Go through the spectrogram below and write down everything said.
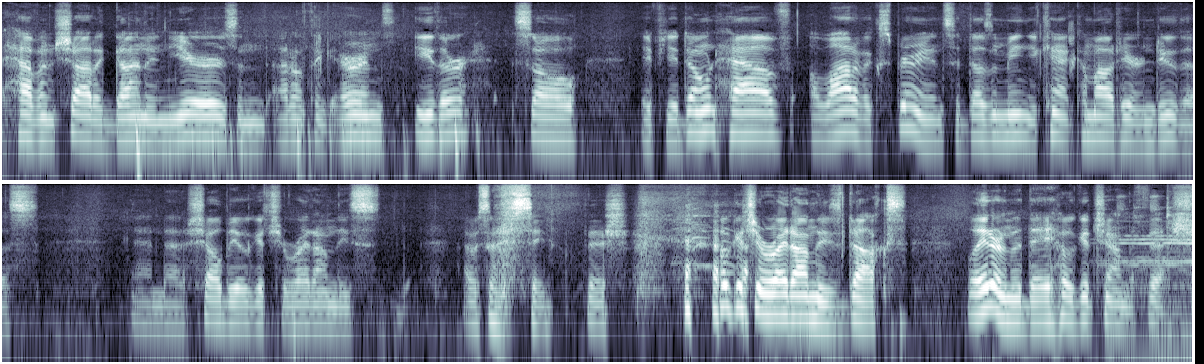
haven't shot a gun in years, and I don't think Aaron's either. So if you don't have a lot of experience, it doesn't mean you can't come out here and do this. And uh, Shelby will get you right on these, I was going to say fish. he'll get you right on these ducks. Later in the day, he'll get you on the fish.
